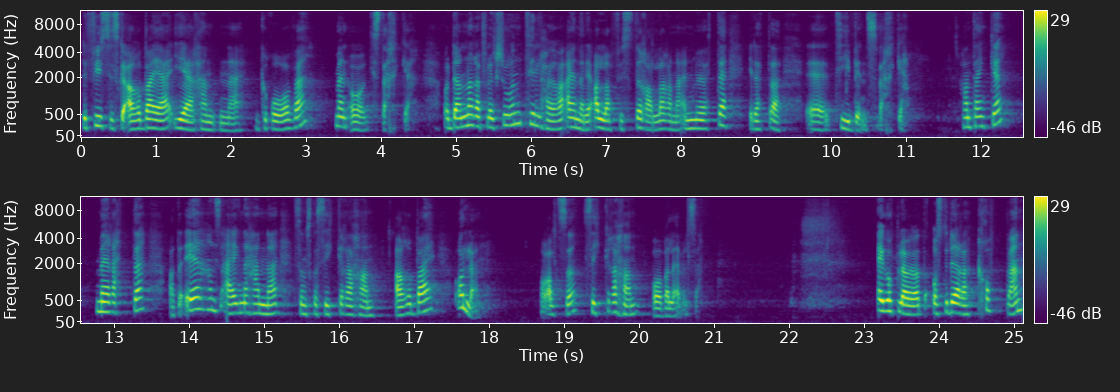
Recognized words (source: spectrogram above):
Det fysiske arbeidet gjør hendene grove, men òg sterke. Og Denne refleksjonen tilhører en av de aller første rallerne en møter i dette eh, tibindsverket. Han tenker med rette at det er hans egne hender som skal sikre han arbeid og lønn. Og altså sikre han overlevelse. Jeg opplever at å studere kroppen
